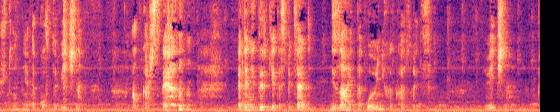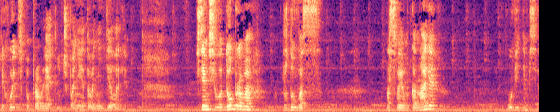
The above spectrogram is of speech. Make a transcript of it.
Что мне эта кофта вечно алкашская. Это не дырки, это специально. Дизайн такой у них оказывается. Вечно. Приходится поправлять. Лучше бы они этого не делали. Всем всего доброго. Жду вас на своем канале. Увидимся.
